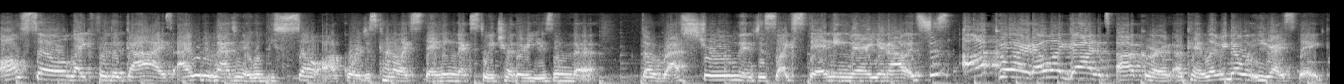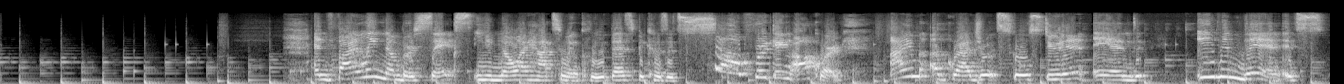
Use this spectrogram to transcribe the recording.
Also like for the guys i would imagine it would be so awkward just kind of like standing next to each other using the the restroom and just like standing there you know it's just awkward oh my god it's awkward okay let me know what you guys think and finally, number six, you know I had to include this because it's so freaking awkward. I'm a graduate school student and even then, it's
